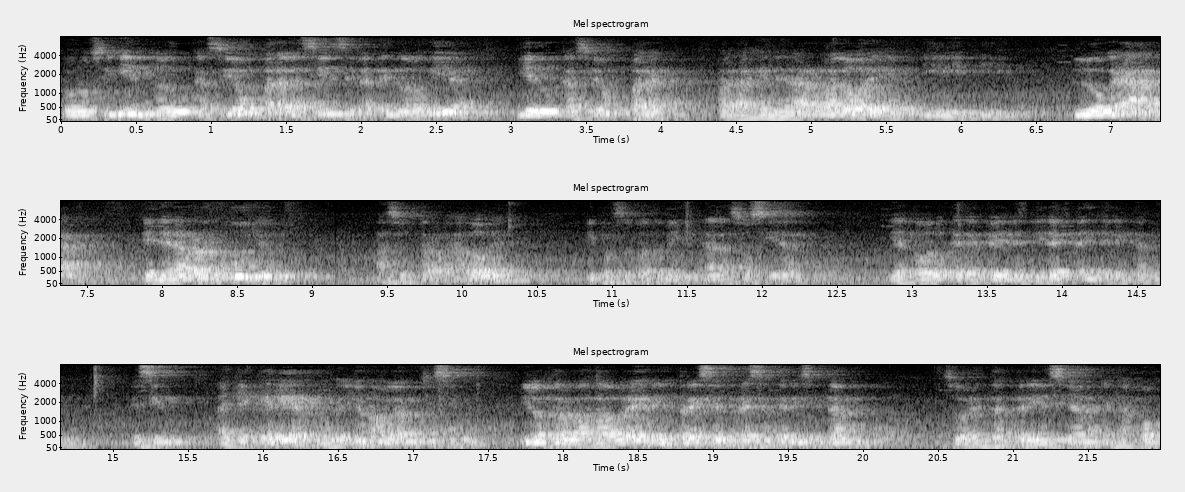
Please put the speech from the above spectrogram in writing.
conocimiento, educación para la ciencia y la tecnología y educación para, para generar valores y lograr generar orgullo a sus trabajadores y por supuesto a la sociedad y a todos los que dependen directa e indirectamente. Es decir, hay que querernos, ellos nos hablan muchísimo. Y los trabajadores en tres empresas que visitamos sobre esta experiencia en Japón,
